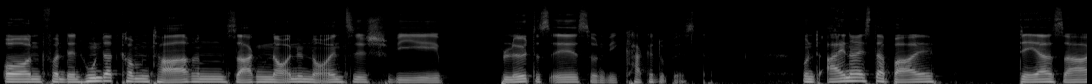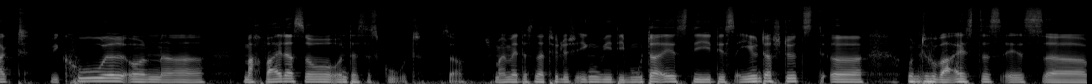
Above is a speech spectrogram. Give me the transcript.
und von den 100 Kommentaren sagen 99, wie blöd es ist und wie kacke du bist. Und einer ist dabei, der sagt, wie cool und äh, mach weiter so und das ist gut. So. Ich meine, wenn das natürlich irgendwie die Mutter ist, die das eh unterstützt äh, und du weißt, das ist äh,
